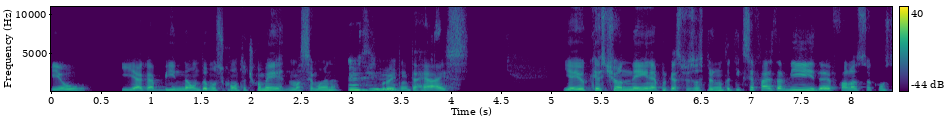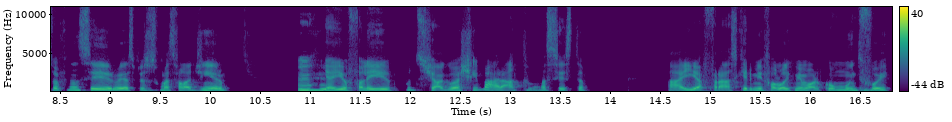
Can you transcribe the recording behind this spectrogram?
eu e a Gabi não damos conta de comer numa semana uhum. por 80 reais. E aí eu questionei, né? Porque as pessoas perguntam o que, que você faz da vida? Eu falo, eu sou consultor financeiro. E as pessoas começam a falar dinheiro. Uhum. E aí eu falei, putz, Thiago, eu achei barato a cesta. Aí a frase que ele me falou e que me marcou muito foi:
